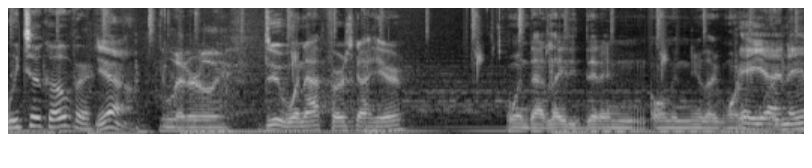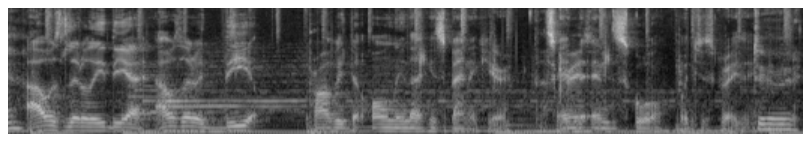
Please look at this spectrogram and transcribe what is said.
We took over. Yeah, Literally. Dude, when I first got here, when that lady didn't only knew like one Ella word, and ella? I was literally the I was literally the probably the only like Hispanic here. That's in, crazy. in the school, which is crazy. dude.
